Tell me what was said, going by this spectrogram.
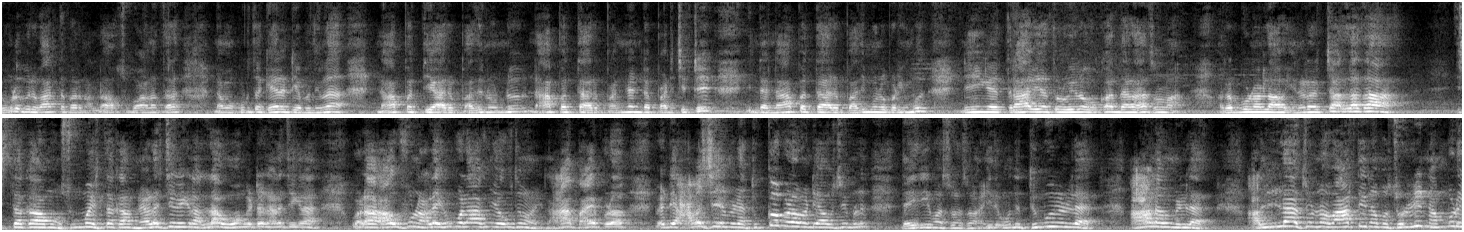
எவ்வளோ பெரிய வார்த்தை பாருங்க. நல்லா சுபானத்தால் நம்ம கொடுத்த கேரண்டியை பார்த்தீங்களா நாற்பத்தி ஆறு பதினொன்று நாற்பத்தாறு பன்னெண்டை படிச்சுட்டு இந்த நாற்பத்தாறு பதிமூணு படிக்கும்போது நீங்கள் திராவிய தொழிலில் உட்காந்து அழகாக சொல்லலாம். ரப்பு நல்லா என்னோட வச்சா அல்லாதான். இஸ்தகாமும் சும்மா இஸ்தகாம் நினச்சிருக்கிறேன் அல்லா எல்லாம் உங்ககிட்ட நினச்சிக்கிறேன் வடா ஆஃபும் அலைகும் வடாகும் யவுத்தும் நான் பயப்பட வேண்டிய அவசியம் இல்லை துக்கப்பட வேண்டிய அவசியம் இல்லை. தைரியமாக சொல்ல சொல்லலாம் இது வந்து திமிரு இல்லை ஆணவம் இல்லை. அல்லா சொன்ன வார்த்தையை நம்ம சொல்லி நம்மளோட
